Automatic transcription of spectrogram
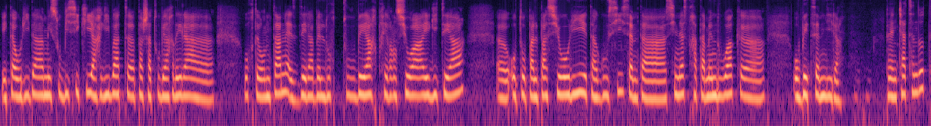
Eta hori da mezu biziki argi bat pasatu behar dela uh, urte hontan, ez dela beldurtu behar prebentzioa egitea, uh, otopalpazio hori eta guzi, zenta zinez tratamenduak uh, dira. Pentsatzen dut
